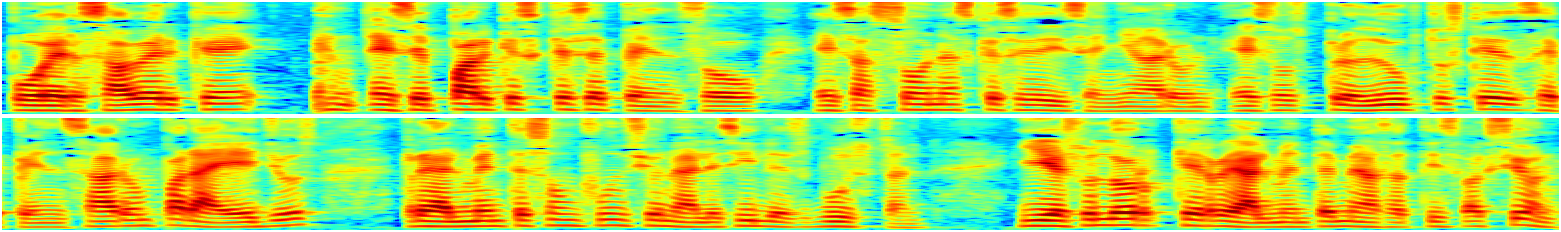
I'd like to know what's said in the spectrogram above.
poder saber que ese parque que se pensó, esas zonas que se diseñaron, esos productos que se pensaron para ellos, realmente son funcionales y les gustan. Y eso es lo que realmente me da satisfacción.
